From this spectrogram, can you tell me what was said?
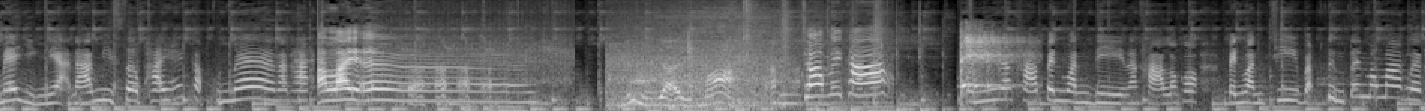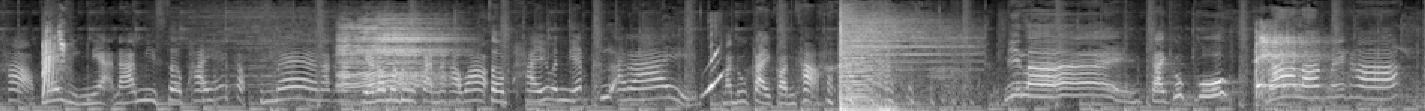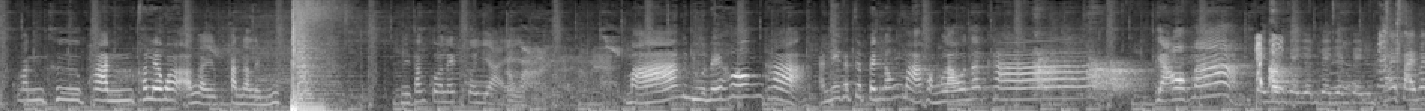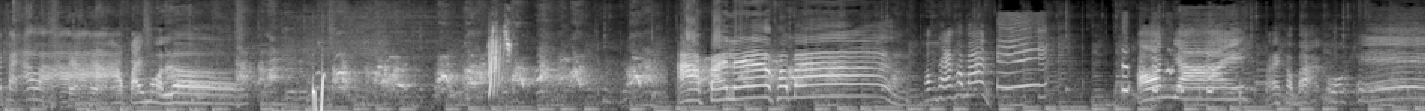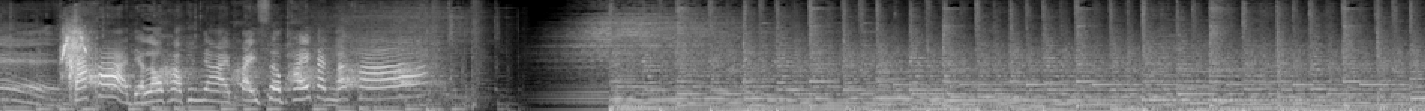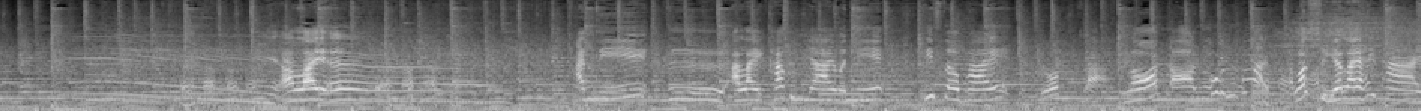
แม่หญิงเนี่ยนะมีเซอร์ไพรส์ให้กับคุณแม่นะคะ อะไรเอ่ยยิ่งใหญ่มาก ชอบไหมคะ วันนี้นะคะเป็นวันดีนะคะ แล้วก็เป็นวันที่แบบตื่นเต้นมากๆเลยค่ะ แม่หญิงเนี่ยนะมีเซอร์ไพรส์ให้กับคุณแม่นะคะ เดี๋ยวเรามาดูกันนะคะว่าเซอร์ไพรส์วันนี้คืออะไร มาดูไก่ก่อนค่ะ นี่เลย ไก่กุ๊กกุ๊กน่ารักไหมคะ มันคือพันธุ์เขาเรียกว่าอะไรพันธุ์อะไรไม่รู้มีทั้งตัวเล็กตัวใหญ่หมาอยู่ในห้องค่ะ อันนี้ก็จะเป็นน้องหมาของเรานะคะ อย่าออกมาใจเย็นใจเย็นใจเย็นใจเย็นไม่ไปไม่ไปเอาเอาเอาเอาเอาไปหมดเลยอะไปแล้วเข้าบ้านทองแท้เข้าบ้านออนยายไปเข้าบ้านโอเค ค่ะ เดี๋ยวเราพาคุณยายไปเซอร์ไพรส์กันนะคะนี่อะไรเอ่ยอันนี้คืออะไรคะคุณยายวันนี้ที่เซอร์ไพรส์รถค่ะรถอ๋อรู้ด้วยรถสีอะไรให้ทาย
